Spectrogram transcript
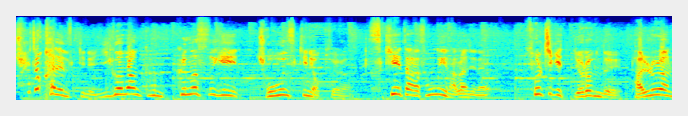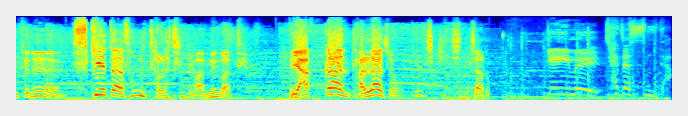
최적화된 스킨이에요. 이거만큼 끊어쓰기 좋은 스킨이 없어요. 스킨에 따라 성능이 달라지나요? 솔직히 여러분들 발로란트는 스킨에 따라 성능이 달라지는 게 맞는 것 같아요. 약간 달라져 솔직히 진짜로. 게임을 찾았습니다.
